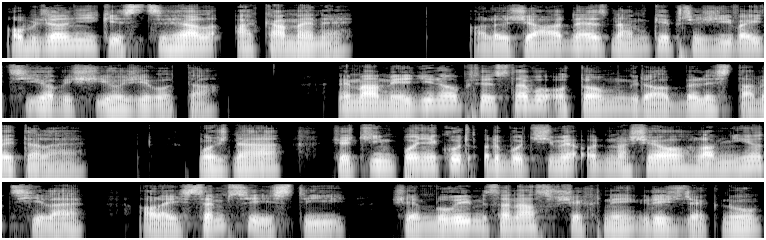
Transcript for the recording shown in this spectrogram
obdelníky z cihel a kamene. Ale žádné známky přežívajícího vyššího života. Nemám jedinou představu o tom, kdo byli stavitelé. Možná, že tím poněkud odbočíme od našeho hlavního cíle, ale jsem si jistý, že mluvím za nás všechny, když řeknu,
